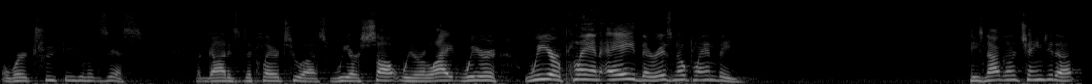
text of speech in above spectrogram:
or where truth even exists. But God has declared to us we are salt, we are light, we are, we are plan A, there is no plan B. He's not going to change it up.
